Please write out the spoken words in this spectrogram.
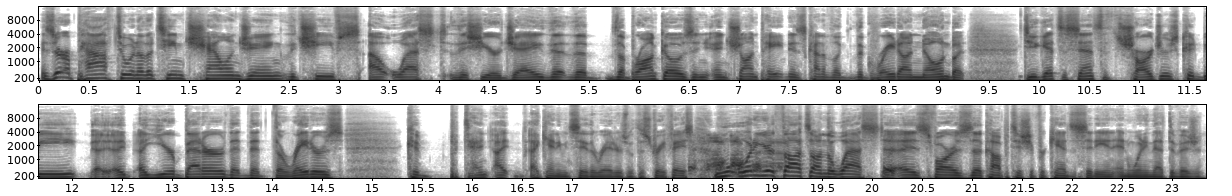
Is there a path to another team challenging the Chiefs out west this year, Jay? The the the Broncos and, and Sean Payton is kind of like the great unknown, but do you get the sense that the Chargers could be a, a year better? That that the Raiders could potent- I, I can't even say the Raiders with a straight face. what are your thoughts on the West uh, as far as the competition for Kansas City and, and winning that division?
